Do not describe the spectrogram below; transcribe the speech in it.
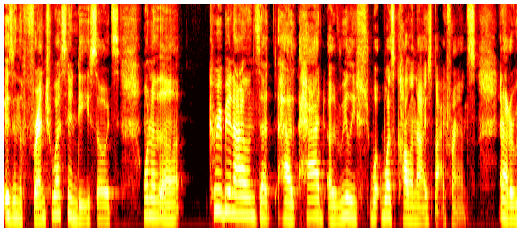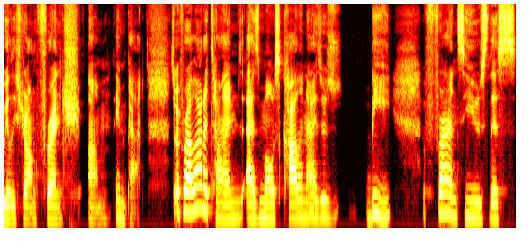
is in the French West Indies, so it's one of the Caribbean islands that has had a really was colonized by France and had a really strong French um, impact. So for a lot of times, as most colonizers be, France used this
